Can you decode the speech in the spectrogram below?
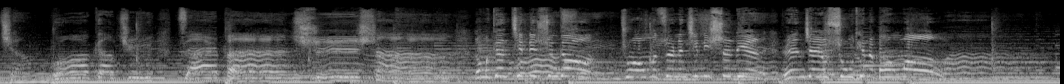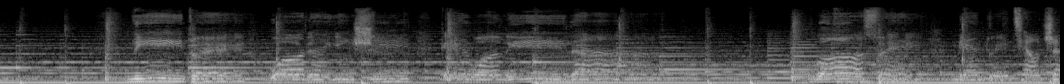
将我高举在磐石上。让我们更坚定宣告：主啊，我们虽然经历试炼，仍然有属天的盼望。你对我的应许给我力量，我虽面对挑战，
